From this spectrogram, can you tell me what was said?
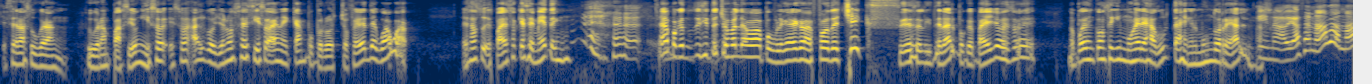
Esa era su gran, su gran pasión. Y eso, eso es algo, yo no sé si eso es en el campo, pero los choferes de guagua, esa es para eso que se meten. Ah, porque tú te hiciste chofer de guagua pública for the chicks. Es literal, porque para ellos eso es. No pueden conseguir mujeres adultas en el mundo real. Y nadie hace nada, nada.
